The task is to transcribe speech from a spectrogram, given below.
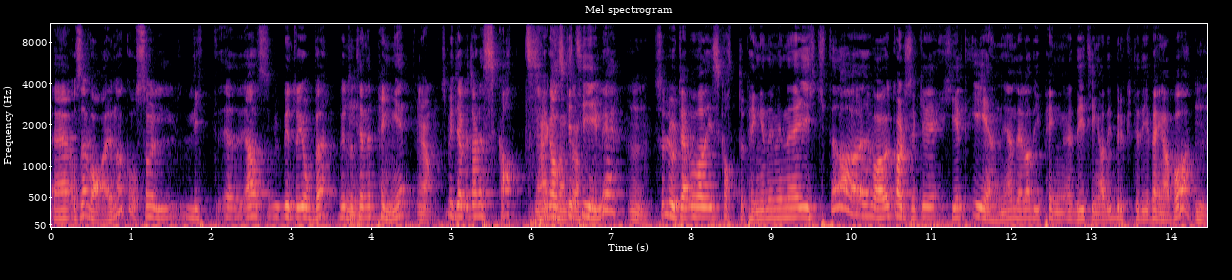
Eh, og så var det nok også litt eh, Ja, så begynte å jobbe. Begynte å tjene penger. Ja. Så begynte jeg å betale skatt Ja, ganske sant, tidlig. Mm. Så lurte jeg på hva de skattepengene mine gikk til. da Jeg var vel kanskje ikke helt enig i en del av de, penge, de tinga de brukte de penga på. Mm.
